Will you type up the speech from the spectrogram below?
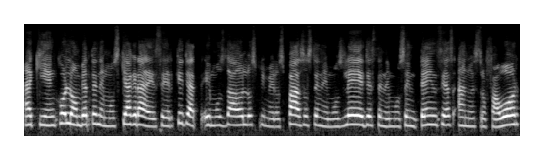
Aquí en Colombia tenemos que agradecer que ya hemos dado los primeros pasos, tenemos leyes, tenemos sentencias a nuestro favor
